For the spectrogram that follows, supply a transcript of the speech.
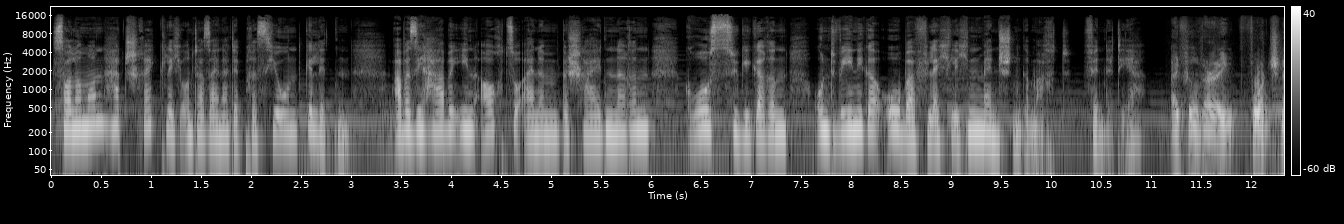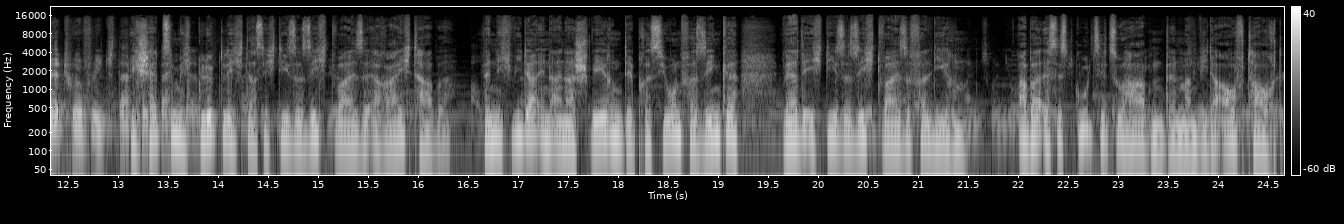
Solomon hat schrecklich unter seiner Depression gelitten, aber sie habe ihn auch zu einem bescheideneren, großzügigeren und weniger oberflächlichen Menschen gemacht, findet er. Ich schätze mich glücklich, dass ich diese Sichtweise erreicht habe. Wenn ich wieder in einer schweren Depression versinke, werde ich diese Sichtweise verlieren. Aber es ist gut, sie zu haben, wenn man wieder auftaucht,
